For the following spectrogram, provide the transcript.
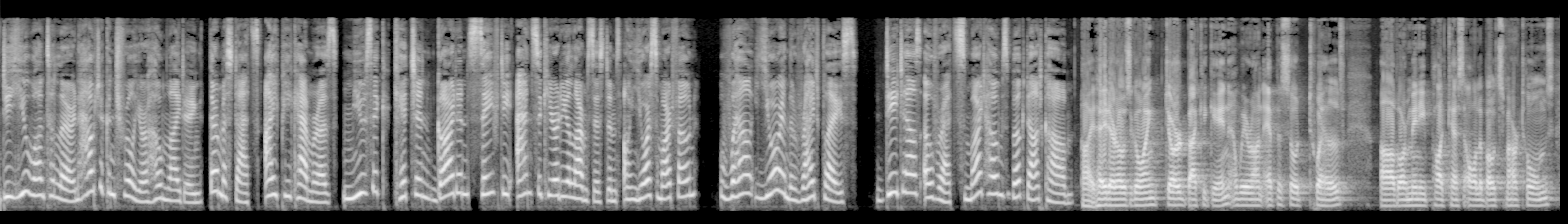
Do you want to learn how to control your home lighting, thermostats, IP cameras, music, kitchen, garden, safety, and security alarm systems on your smartphone? Well, you're in the right place. Details over at smarthomesbook.com. Alright, hey there, how's it going? Gerard back again, and we're on episode 12 of our mini podcast all about smart homes.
